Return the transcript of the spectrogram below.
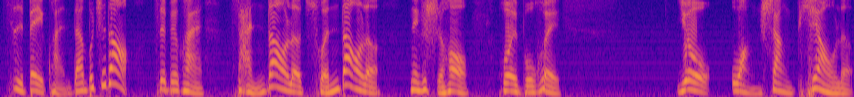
自备款，但不知道。这笔款攒到了，存到了，那个时候会不会又往上跳了？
